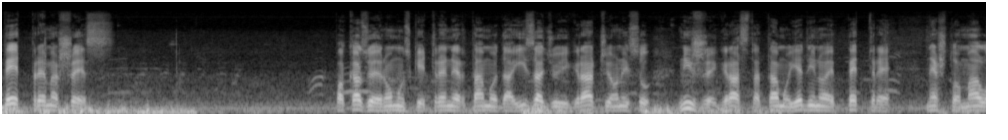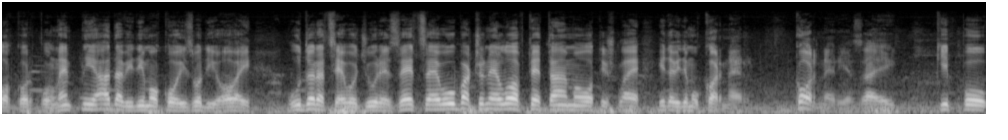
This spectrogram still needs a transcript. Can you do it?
5 prema 6. Pokazuje rumunski trener tamo da izađu igrači, oni su niže grasta tamo, jedino je Petre nešto malo korpulentniji, a da vidimo ko izvodi ovaj udarac, evo Đure Zeca, evo ubačene lopte tamo, otišla je i da vidimo korner. Korner je za ekipu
